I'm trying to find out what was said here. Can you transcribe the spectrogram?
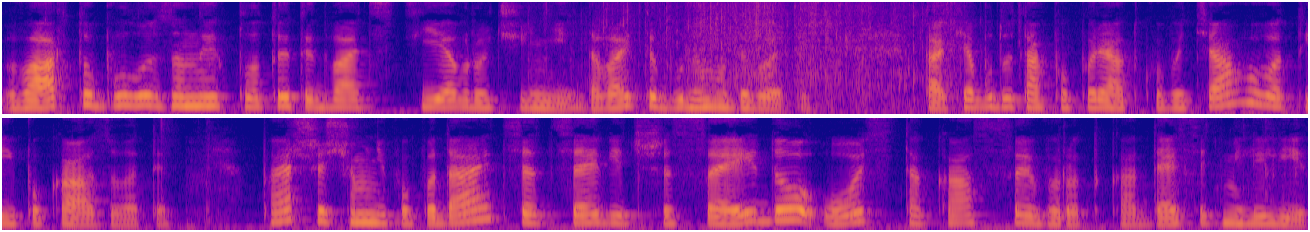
варто було за них платити 20 євро, чи ні. Давайте будемо дивитись. Так, я буду так по порядку витягувати і показувати. Перше, що мені попадається, це від Shiseido ось така сиворотка 10 мл.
